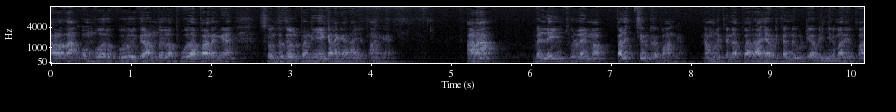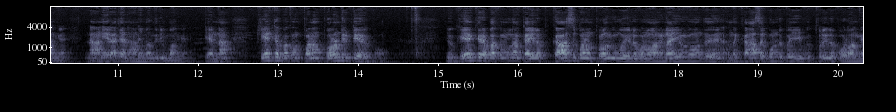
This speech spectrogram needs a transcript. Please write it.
அவ்வளோதான் ஒம்பது குரு இருக்கிற அன்பர்களை பூதா பாருங்கள் சொந்த தொழில் பண்ணியே கடங்காரனாக இருப்பாங்க. ஆனால் வெள்ளையும் சுள்ளையுமா பளிச்சுன்னு இருப்பாங்க நம்மளுக்கு என்னப்பா ராஜாவோட கண்டுக்குட்டி அப்படிங்கிற மாதிரி இருப்பாங்க. நானே ராஜா நானே மந்திரிம்பாங்க. ஏன்னா கேட்ட பக்கம் பணம் புரண்டுக்கிட்டே இருக்கும். இவங்க கேட்குற பக்கமெல்லாம் கையில் காசு பணம் புழங்கும் போது என்ன பண்ணுவாங்கன்னா இவங்க வந்து அந்த காசை கொண்டு போய் தொழிலில் போடுவாங்க.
